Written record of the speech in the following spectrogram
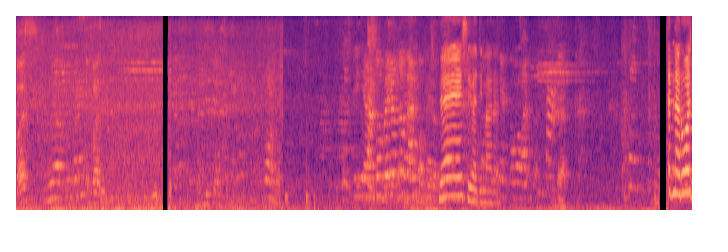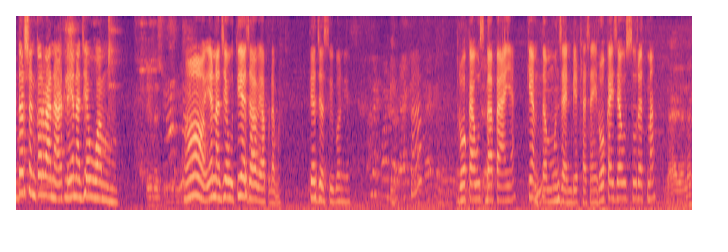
બસ બસ જય શિવાજી મહારાજ. ના રોજ દર્શન કરવાના એટલે એના જેવું આમ હા એના જેવું તેજ આવે આપણામાં. તેજસ્વી બનીએ? રોકાવું બાપા અહીંયા. કેમ તમે મુંજાઈને બેઠા છે? અહીં રોકાઈ જાવ સુરતમાં? ના ના ના.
